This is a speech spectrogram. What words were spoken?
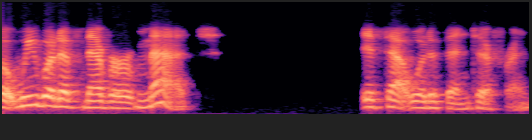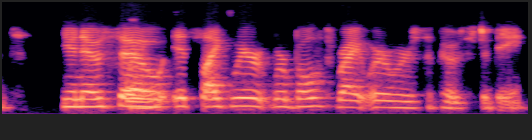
but we would have never met if that would have been different you know so right. it's like we're we're both right where we're supposed to be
